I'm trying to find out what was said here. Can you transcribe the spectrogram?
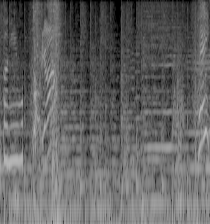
も他人をとりゃへい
